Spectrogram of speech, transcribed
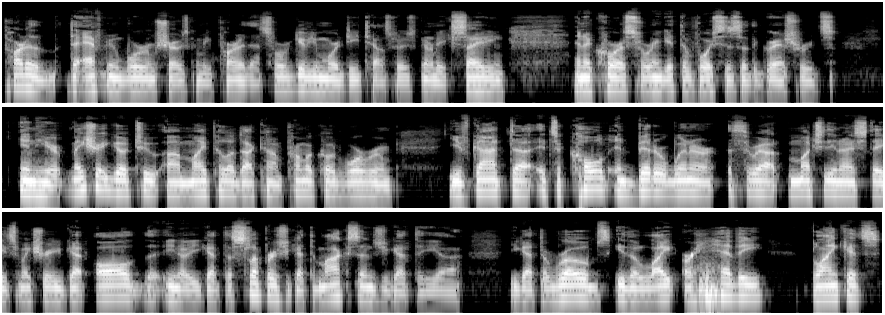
part of the afternoon war room show is going to be part of that. So we'll give you more details, but it's going to be exciting. And of course, we're going to get the voices of the grassroots in here. Make sure you go to uh, mypillow.com, promo code war room. You've got uh, it's a cold and bitter winter throughout much of the United States. Make sure you've got all the you know you got the slippers, you got the moccasins, you got the uh, you got the robes, either light or heavy blankets.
